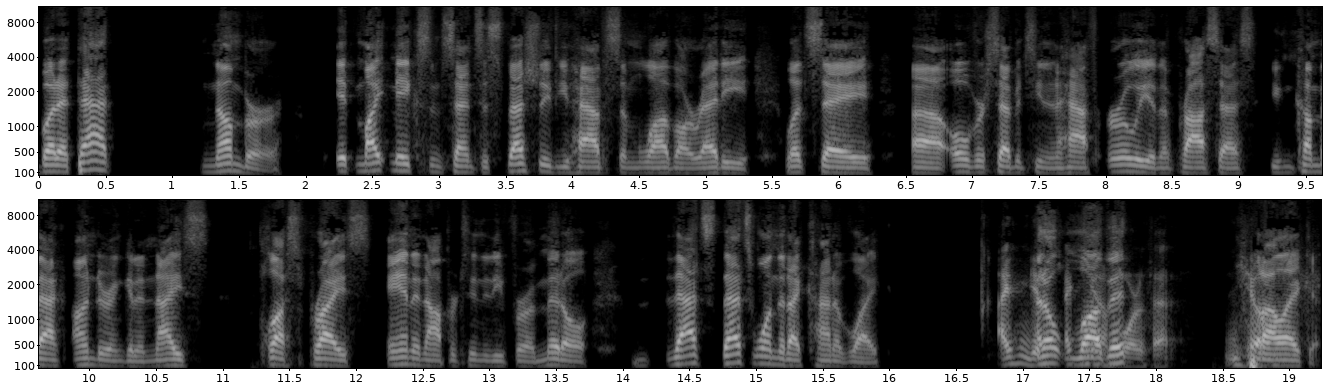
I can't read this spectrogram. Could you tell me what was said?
But at that number, it might make some sense, especially if you have some love already. Let's say uh, over 17 and a half early in the process, you can come back under and get a nice plus price and an opportunity for a middle. That's that's one that I kind of like, I can get. I don't can love get it, that. You but I like it.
